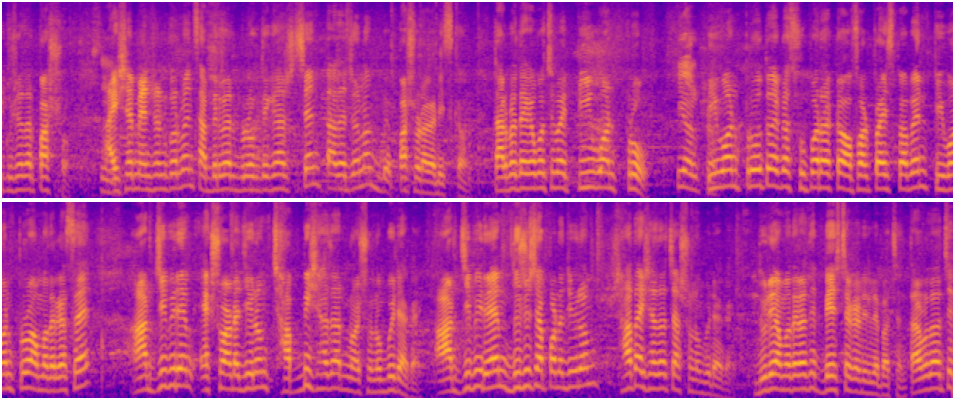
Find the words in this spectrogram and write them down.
একুশ হাজার পাঁচশো। আইসা মেনশন করবেন সাব্বির ভাইয়ের ব্লগ দেখে আসছেন তাদের জন্য পাঁচশো টাকা ডিসকাউন্ট তারপর দেখা পাচ্ছে ভাই P one pro P one pro তো একটা সুপার একটা অফার প্রাইস পাবেন। পি ওয়ান প্রো আমাদের কাছে আট জিবি র্যাম একশো আঠাশ জিবি র্যাম ছাব্বিশ হাজার নয়শো নব্বই টাকায়। আট জিবি র্যাম দুশো ছাপ্পান্ন জিবি র্যাম সাতাইশ হাজার চারশো নব্বই টাকায়। দুটো আমাদের কাছে বেস্ট টাকা ডিলে পাচ্ছেন। তারপরে হচ্ছে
